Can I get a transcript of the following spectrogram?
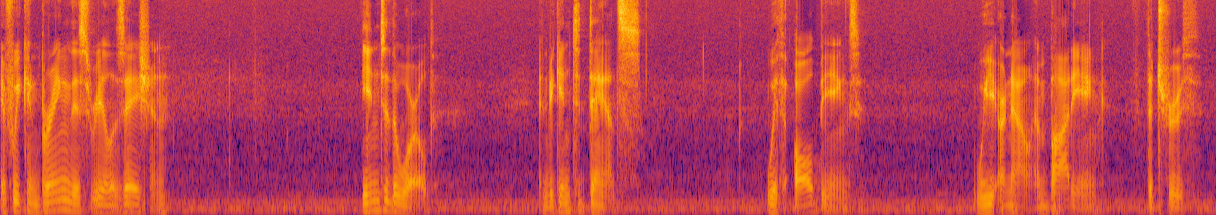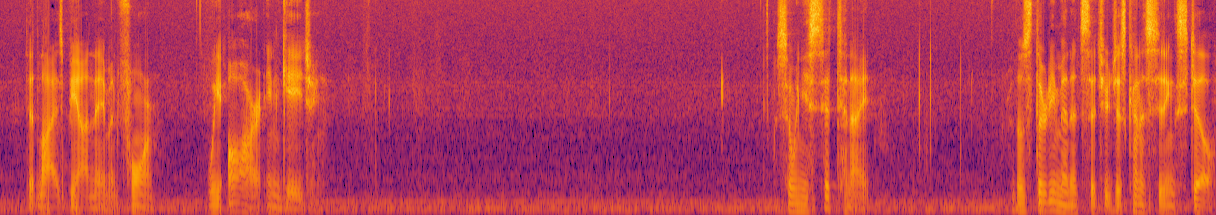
if we can bring this realization into the world and begin to dance with all beings, we are now embodying the truth that lies beyond name and form. We are engaging. So when you sit tonight, for those 30 minutes that you're just kind of sitting still,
